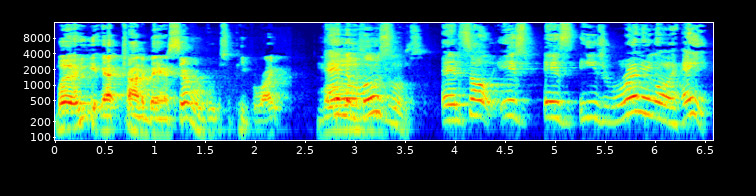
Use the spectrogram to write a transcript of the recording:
but he got trying to ban several groups of people, right? And the Muslims. Muslims. And so it's it's he's running on hate.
